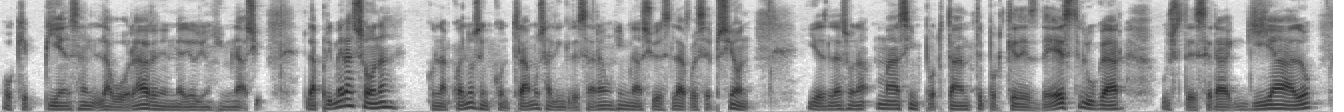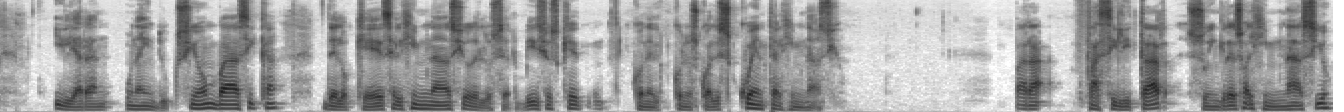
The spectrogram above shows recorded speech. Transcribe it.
o que piensan laborar en el medio de un gimnasio. La primera zona con la cual nos encontramos al ingresar a un gimnasio es la recepción y es la zona más importante porque desde este lugar usted será guiado y le harán una inducción básica de lo que es el gimnasio, de los servicios que, con, el, con los cuales cuenta el gimnasio. Para facilitar su ingreso al gimnasio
